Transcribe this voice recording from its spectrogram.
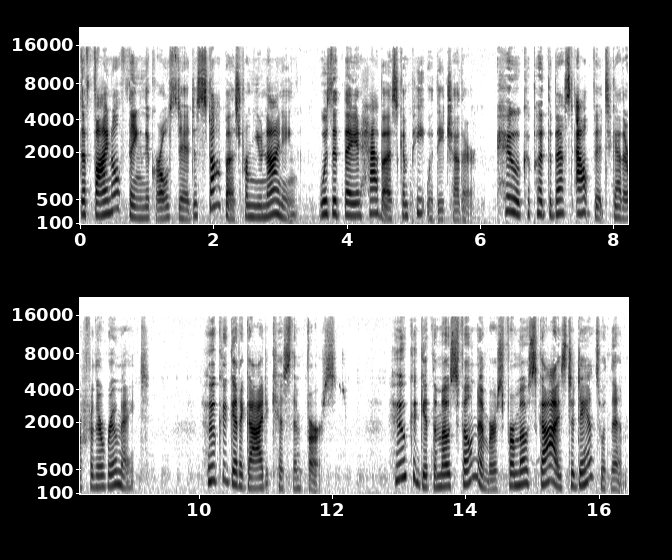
The final thing the girls did to stop us from uniting was that they'd have us compete with each other. Who could put the best outfit together for their roommate? Who could get a guy to kiss them first? Who could get the most phone numbers for most guys to dance with them?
